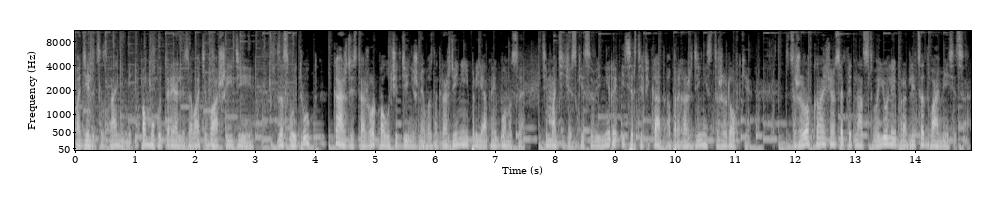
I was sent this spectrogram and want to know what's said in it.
поделятся знаниями и помогут реализовать ваши идеи. За свой труд каждый стажер получит денежное вознаграждение и приятные бонусы, тематические сувениры и сертификат о прохождении стажировки. Стажировка начнется 15 июля и продлится 2 месяца.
